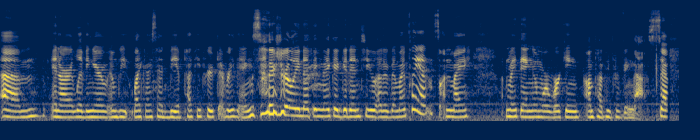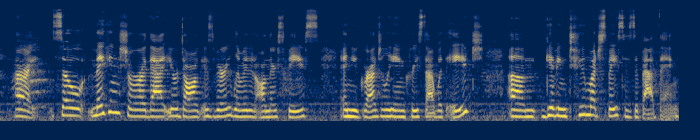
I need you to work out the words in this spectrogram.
um, in our living room. And we, like I said, we have puppy proofed everything. So there's really nothing they could get into other than my plants on my, my thing. And we're working on puppy proofing that. So all right, so making sure that your dog is very limited on their space and you gradually increase that with age. Um, giving too much space is a bad thing.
